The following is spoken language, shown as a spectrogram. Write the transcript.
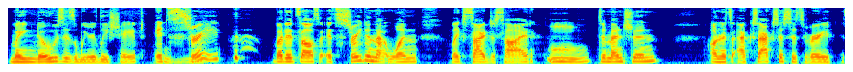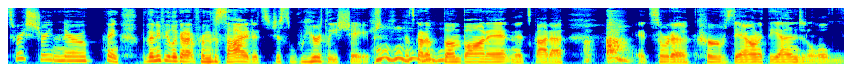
My nose is weirdly shaped. It's Mhm. straight, but it's also it's straight in that one like side to side Mm. dimension. On its x-axis, it's very it's very straight and narrow thing. But then if you look at it from the side, it's just weirdly shaped. It's got a bump on it, and it's got a it sort of curves down at the end and a little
